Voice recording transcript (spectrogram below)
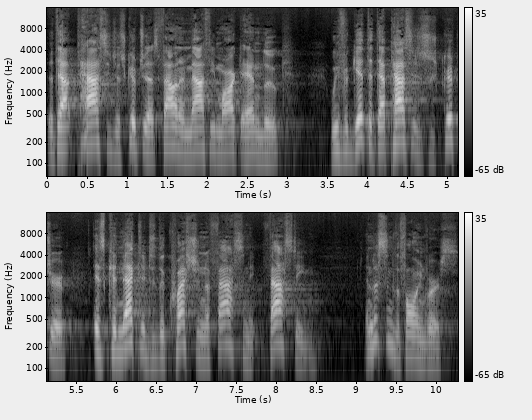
that that passage of Scripture that's found in Matthew, Mark, and Luke, we forget that that passage of Scripture is connected to the question of fasting. And listen to the following verse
